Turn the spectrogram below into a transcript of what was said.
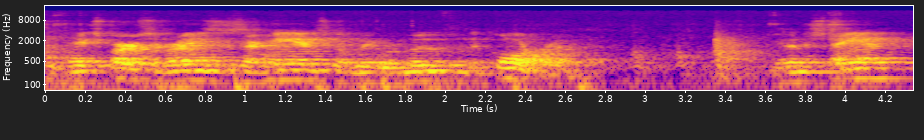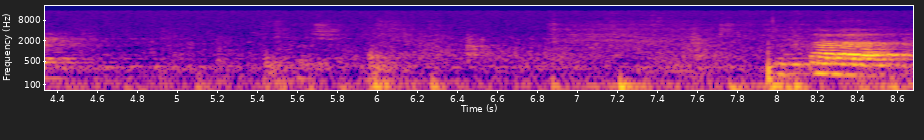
The Next person raises their hand is gonna be removed from the courtroom. You understand? We've got a,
